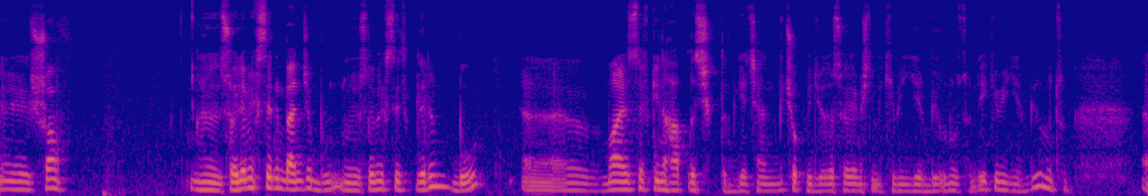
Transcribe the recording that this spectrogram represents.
Ee, şu an e, söylemek istediğim bence bu, e, söylemek istediklerim bu. Ee, maalesef yine haklı çıktım. Geçen birçok videoda söylemiştim 2021 unutun diye. 2021 unutun. Ee,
